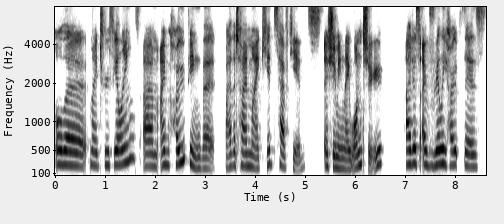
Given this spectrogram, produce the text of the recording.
all the my true feelings. Um, I'm hoping that by the time my kids have kids, assuming they want to, I just I really hope there's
